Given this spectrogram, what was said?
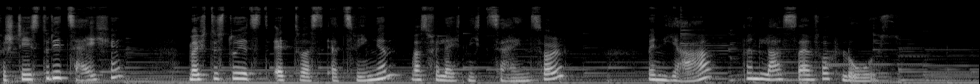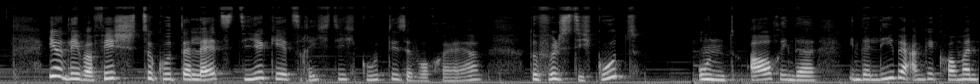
Verstehst du die Zeichen? Möchtest du jetzt etwas erzwingen, was vielleicht nicht sein soll? Wenn ja, dann lass einfach los. Ja, und lieber Fisch, zu guter Letzt, dir geht's richtig gut diese Woche. Ja? Du fühlst dich gut und auch in der, in der Liebe angekommen,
